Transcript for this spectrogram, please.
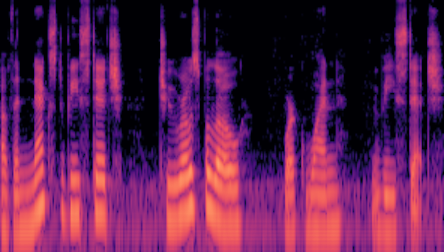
of the next V-stitch two rows below work one V-stitch.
